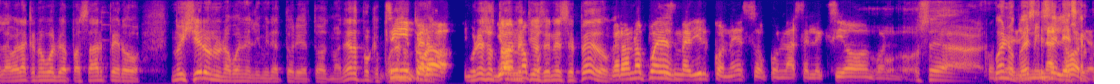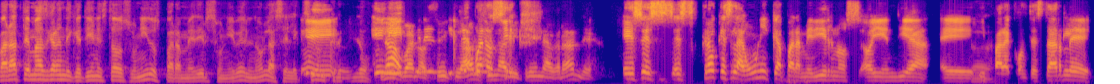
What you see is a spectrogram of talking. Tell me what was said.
la verdad que no vuelve a pasar, pero no hicieron una buena eliminatoria de todas maneras, porque por eso, pero por eso estaban metidos en ese pedo. Pero no puedes medir con eso, con la selección. o sea, bueno, pues es que es el escaparate más grande que tiene Estados Unidos para medir su nivel, ¿no? La selección, eh, creo yo. no, bueno, sí, claro, es una vitrina grande. Eso es, creo que es la única para medirnos hoy en día eh, y para contestarle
